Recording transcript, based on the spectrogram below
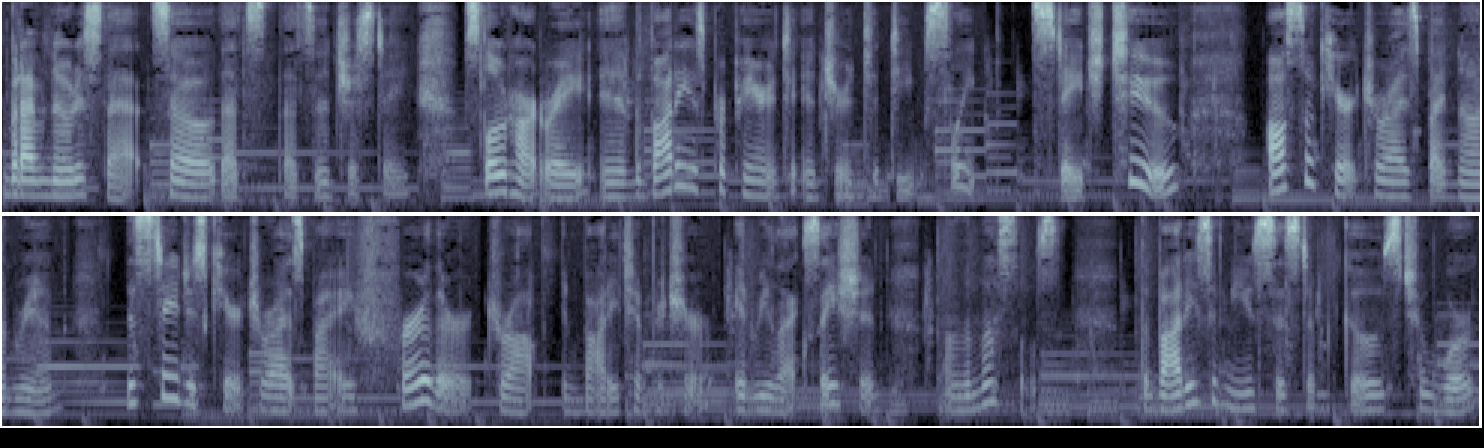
but I've noticed that, so that's that's interesting. Slowed heart rate, and the body is preparing to enter into deep sleep. Stage two, also characterized by non-REM. This stage is characterized by a further drop in body temperature and relaxation of the muscles the body's immune system goes to work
